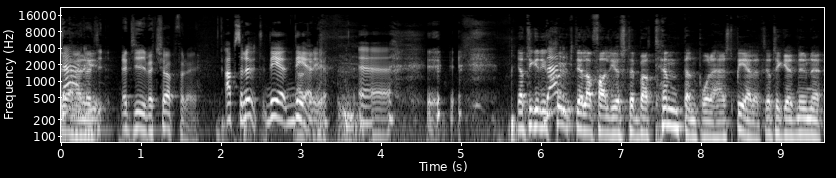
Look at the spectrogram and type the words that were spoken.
Samma det här är... ett, ett givet köp för dig. Absolut, det, det Ja, är det- det ju. Eh, Jag tycker det är Där- sjukt i alla fall just det bara tempen på det här spelet. Jag tycker att nu när...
